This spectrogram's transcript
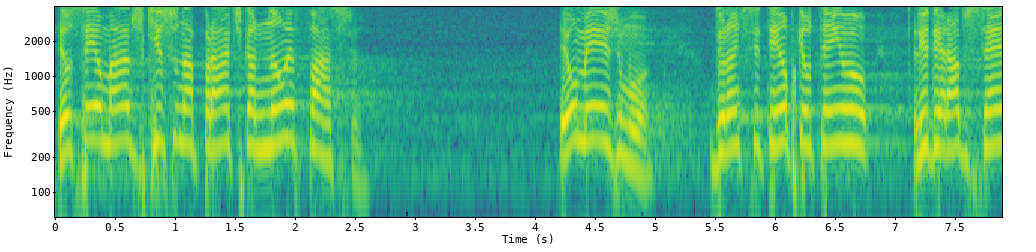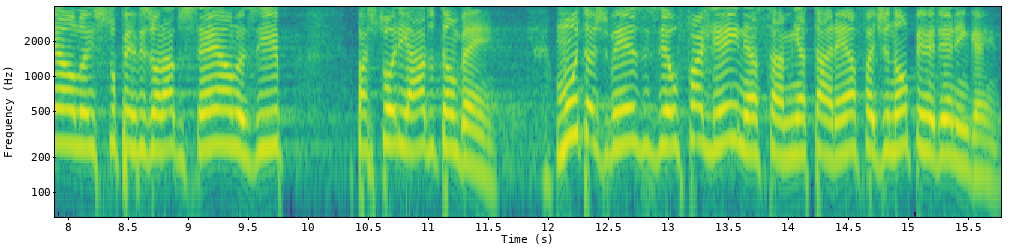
Eu sei, amados, que isso na prática não é fácil. Eu mesmo, durante esse tempo que eu tenho liderado células, supervisionado células e pastoreado também. Muitas vezes eu falhei nessa minha tarefa de não perder ninguém.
